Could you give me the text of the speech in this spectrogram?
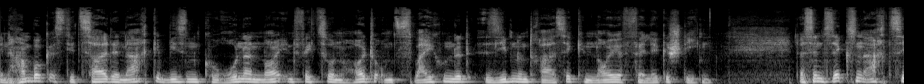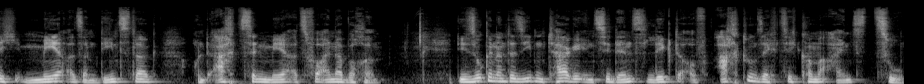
In Hamburg ist die Zahl der nachgewiesenen Corona-Neuinfektionen heute um 237 neue Fälle gestiegen. Das sind 86 mehr als am Dienstag und 18 mehr als vor einer Woche. Die sogenannte 7-Tage-Inzidenz legte auf 68,1 zu.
